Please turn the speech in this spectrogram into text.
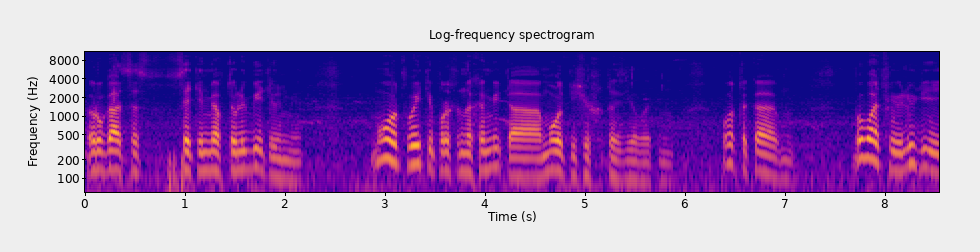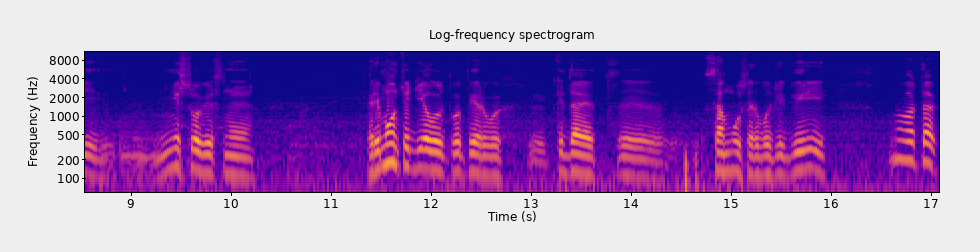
ругаться с, с этими автолюбителями, могут выйти просто нахамить, а могут еще сделать. ну. Вот такая. и люди несовестные. Ремонты делают, во-первых, кидают э, сам мусор возле дверей. Ну а так,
